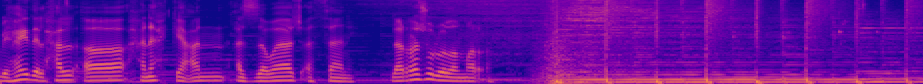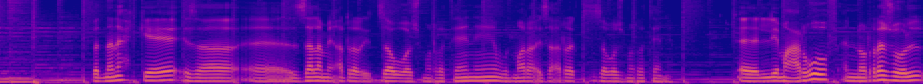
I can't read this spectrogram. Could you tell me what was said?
بهيدي الحلقة حنحكي عن الزواج الثاني للرجل وللمرأة. بدنا نحكي إذا آه، الزلمة قرر يتزوج مرة تانية والمرأة إذا قررت تتزوج مرة تانية آه، اللي معروف إنه الرجل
